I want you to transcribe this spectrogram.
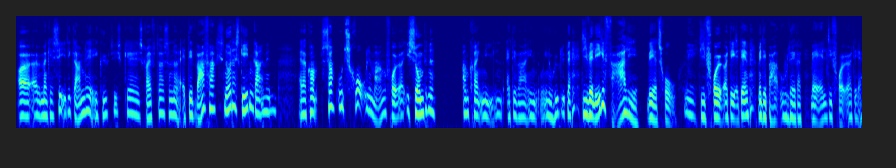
Og, og man kan se i de gamle egyptiske skrifter, sådan noget, at det var faktisk noget, der skete en gang imellem. At der kom så utrolig mange frøer i sumpene omkring Nilen, at det var en, en uhyggelig plage. De er vel ikke farlige, vil jeg tro, Nej. de frøer der, men det er bare ulækkert med alle de frøer der.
